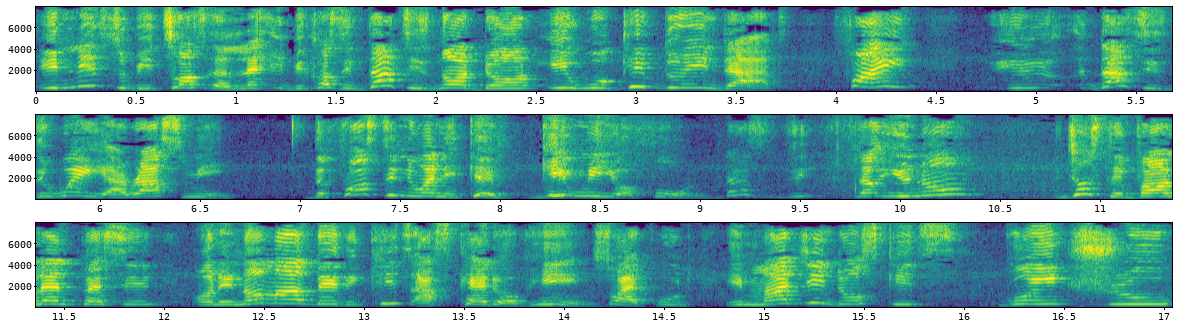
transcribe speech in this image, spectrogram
it needs to be taught a le- because if that is not done, he will keep doing that. Fine, that is the way he harassed me. The first thing when he came, give me your phone. That's the now you know just a violent person on a normal day the kids are scared of him so i could imagine those kids going through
